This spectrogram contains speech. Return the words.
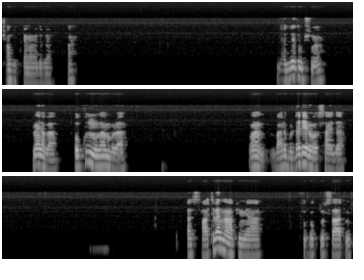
Çok yüklenemedi be. Heh. Gel şunu. Merhaba. Okul mu lan bura? Lan bari burada deri olsaydı. Saati ben ne yapayım ya? Google saatmiş,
